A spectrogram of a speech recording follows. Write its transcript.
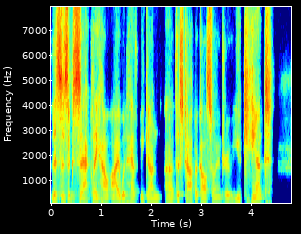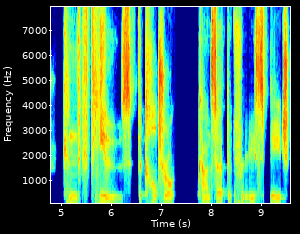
This is exactly how I would have begun uh, this topic, also, Andrew. You can't confuse the cultural concept of free speech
